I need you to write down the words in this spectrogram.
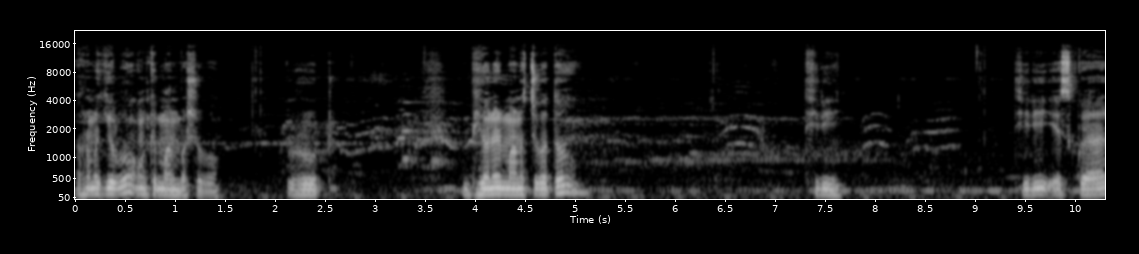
এখন আমরা কী করব অঙ্কে মান বসাবো। রুট ভিয়নের মান হচ্ছে কত? Three three square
